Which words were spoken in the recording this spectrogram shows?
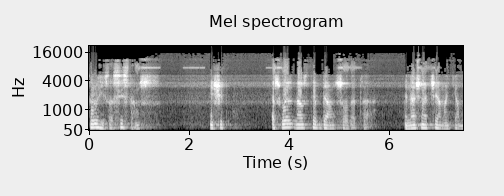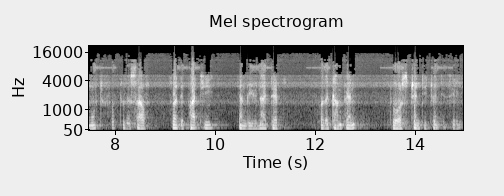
through his assistance, he should as well now step down so that uh, the national chairman can move to, to the south so that the party can be united for the campaign towards 2023.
